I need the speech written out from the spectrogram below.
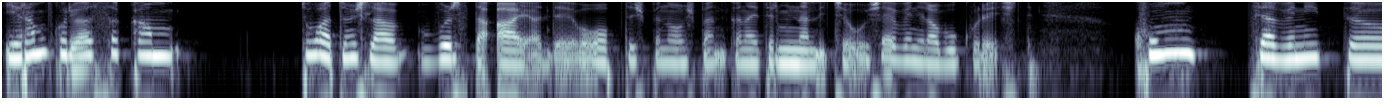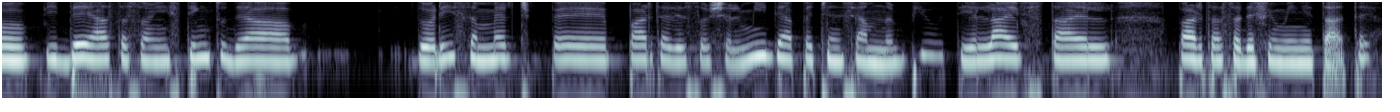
eram curioasă cam tu atunci la vârsta aia de 18-19 ani, când ai terminat liceul și ai venit la București, cum ți-a venit uh, ideea asta sau instinctul de a dori să mergi pe partea de social media, pe ce înseamnă beauty, lifestyle, partea asta de feminitate?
